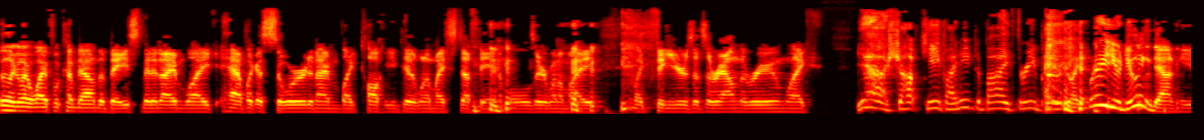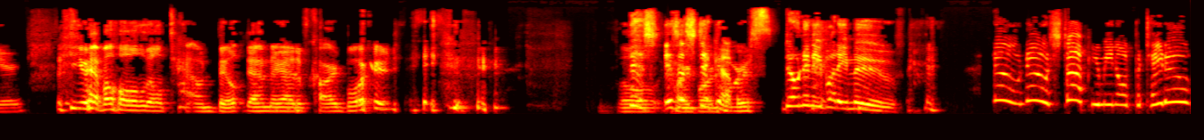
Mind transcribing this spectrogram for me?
like my wife will come down to the basement, and I'm like have like a sword, and I'm like talking to one of my stuffed animals or one of my like figures that's around the room, like yeah, shopkeep, I need to buy three potions. Like, what are you doing down here? You have a whole little town built down there out of cardboard. this is a stick up. Horse. Don't anybody move. no, no, stop. You mean old potato?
